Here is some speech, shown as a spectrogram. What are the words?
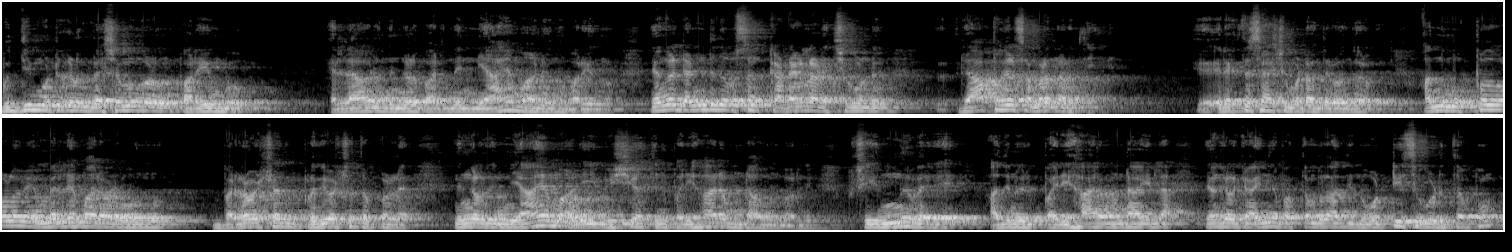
ബുദ്ധിമുട്ടുകളും വിഷമങ്ങളും പറയുമ്പോൾ എല്ലാവരും നിങ്ങൾ പറയുന്നത് ന്യായമാണ് എന്ന് പറയുന്നു. ഞങ്ങൾ രണ്ട് ദിവസം കടകളടച്ചുകൊണ്ട് രാപ്പകൽ സമരം നടത്തി. രക്തസാക്ഷി മഠം തിരുവനന്തപുരം. അന്ന് മുപ്പതോളം എം എൽ എമാരവിടെ വന്നു. ഭരണപക്ഷ പ്രതിപക്ഷത്തൊക്കെ ഉള്ള നിങ്ങളത് ന്യായമാണ് ഈ വിഷയത്തിന് പരിഹാരം ഉണ്ടാകുമെന്ന് പറഞ്ഞു. പക്ഷേ ഇന്ന് വരെ അതിനൊരു പരിഹാരം ഉണ്ടായില്ല. ഞങ്ങൾ കഴിഞ്ഞ പത്തൊമ്പതാം തീയതി നോട്ടീസ് കൊടുത്തപ്പം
